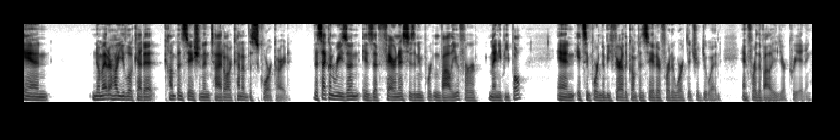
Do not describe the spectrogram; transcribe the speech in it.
And no matter how you look at it, compensation and title are kind of the scorecard. The second reason is that fairness is an important value for many people. And it's important to be fairly compensated for the work that you're doing and for the value you're creating.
